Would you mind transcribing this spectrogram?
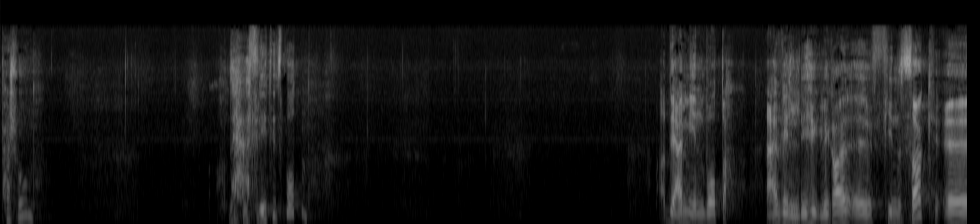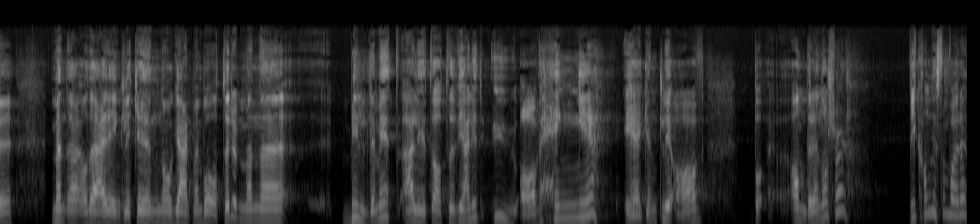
person. Det er fritidsbåten. Det er min båt, da. Det er en veldig hyggelig kar. Eh, fin sak. Eh, men, eh, og det er egentlig ikke noe gærent med båter, men bildet mitt er litt at vi er litt uavhengige egentlig av andre enn oss sjøl. Vi kan liksom bare,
